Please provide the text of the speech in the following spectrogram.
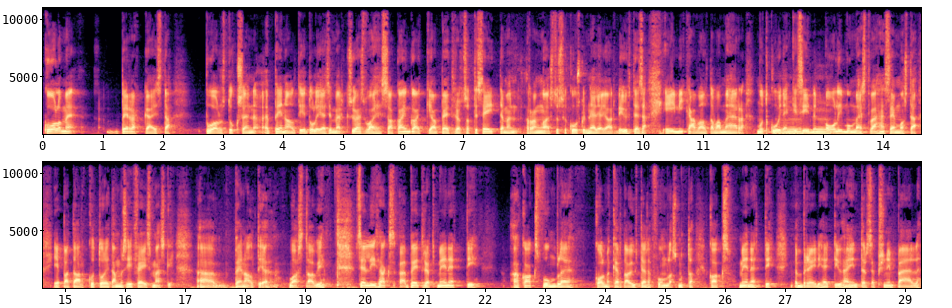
kolme peräkkäistä puolustuksen penalti tuli esimerkiksi yhdessä vaiheessa. Kaiken kaikkiaan Patriots otti seitsemän rangaistusta 64 jardia yhteensä. Ei mikään valtava määrä, mutta kuitenkin mm, siinä mm. oli mun mielestä vähän semmoista epätarkkuutta, tuli tämmöisiä face mask penaltia vastaavia. Sen lisäksi Patriots menetti kaksi fumblea kolme kertaa yhteensä fumlas, mutta kaksi menetti. Brady heitti yhden interceptionin päälle.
